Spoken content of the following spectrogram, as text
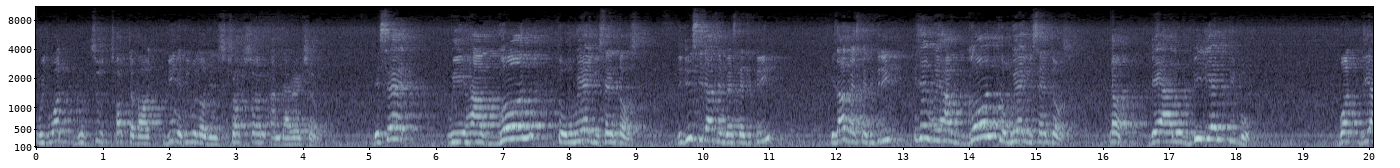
with what group two talked about being a people of instruction and direction. They said, We have gone to where you sent us. Did you see that in verse 33? Is that verse 33? He said, We have gone to where you sent us. Now, they are obedient people, but their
